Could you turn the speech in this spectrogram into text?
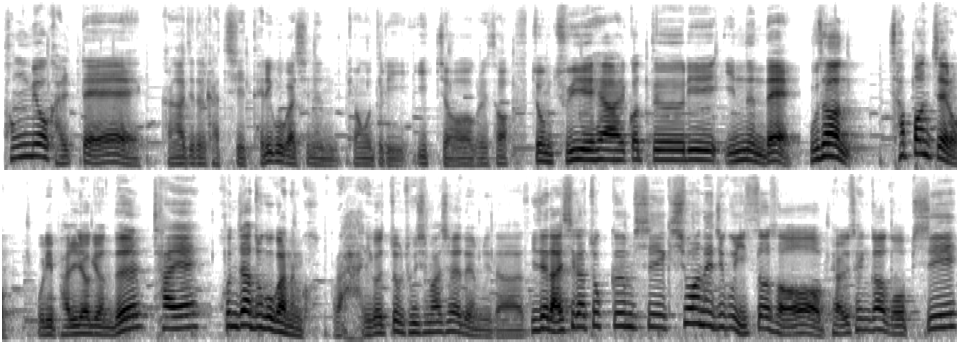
성묘 갈 때 강아지들 같이 데리고 가시는 경우들이 있죠. 그래서 좀 주의해야 할 것들이 있는데 우선 첫 번째로 우리 반려견들 차에 혼자 두고 가는 거. 아, 이거 좀 조심하셔야 됩니다. 이제 날씨가 조금씩 시원해지고 있어서 별 생각 없이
